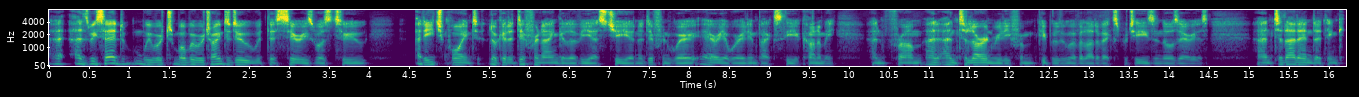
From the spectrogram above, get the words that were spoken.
uh, as we said, we were what we were trying to do with this series was to, at each point, look at a different angle of ESG and a different where, area where it impacts the economy, and from and, and to learn really from people who have a lot of expertise in those areas. And to that end, I think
